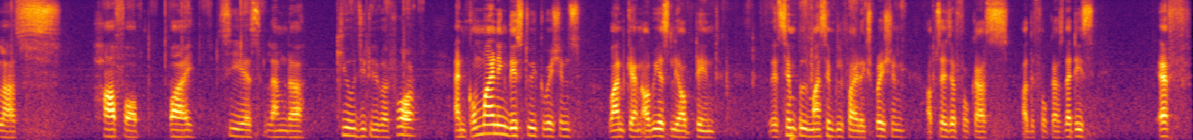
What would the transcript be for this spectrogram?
plus half of pi c s lambda q g to the power 4 and combining these two equations one can obviously obtain a simple mass simplified expression of Scherzer focus or the focus that is f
